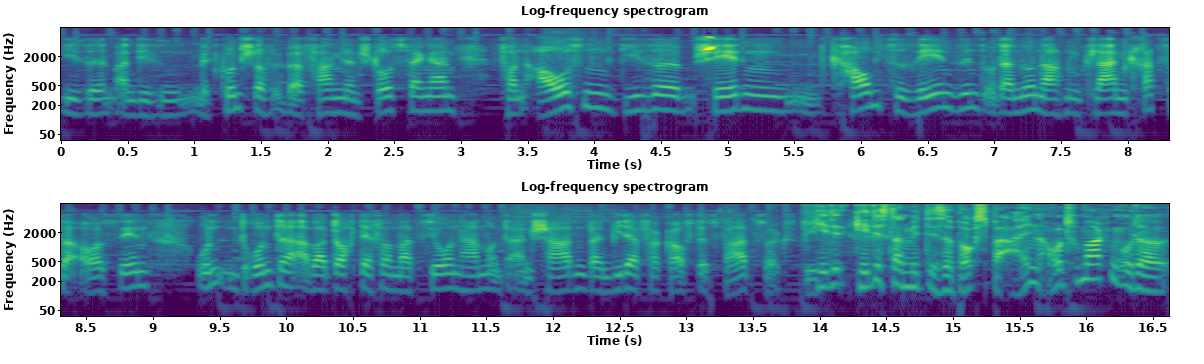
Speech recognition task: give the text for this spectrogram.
diese an diesen mit Kunststoff überfangenen Stoßfängern von außen diese Schäden kaum zu sehen sind oder nur nach einem kleinen Kratzer aussehen, unten drunter aber doch Deformationen haben und einen Schaden beim Wiederverkauf des Fahrzeugs bieten. Geht, geht es dann mit dieser Box bei allen Automarken oder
